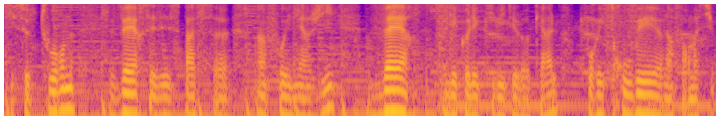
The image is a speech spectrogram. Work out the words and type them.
qui se tourne vers ces espaces euh, info-énergie, vers les collectivités locales pour y trouver l'information.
